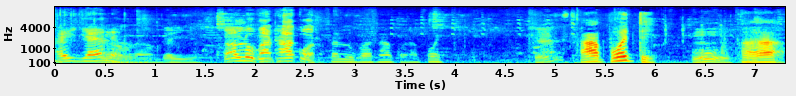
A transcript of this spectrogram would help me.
થઈ ગયા ને? ચાલુ ભા ઠાકોર. સહેલુભા ઠાકોર આ પહોંચ હા.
